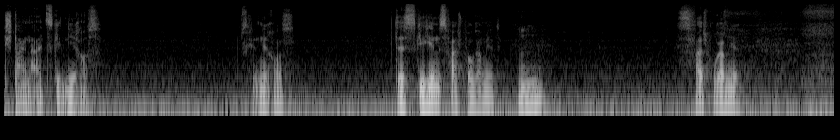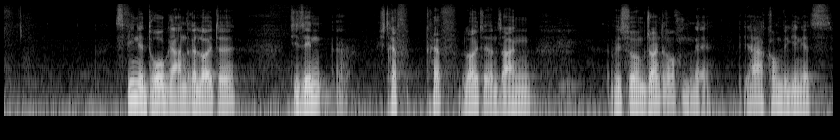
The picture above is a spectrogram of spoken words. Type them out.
Steinalt, es geht nie raus. Geht nie raus. Das Gehirn ist falsch programmiert. Mhm. Ist falsch programmiert. Es ist wie eine Droge. Andere Leute, die sehen, äh, ich treffe treff Leute und sagen, willst du einen Joint rauchen? Nee. Ja, komm, wir gehen jetzt,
